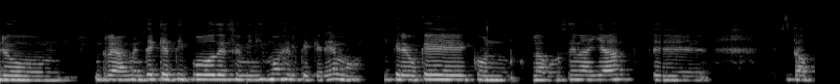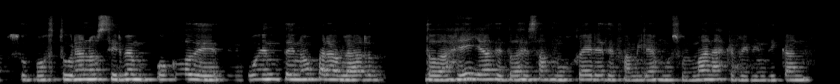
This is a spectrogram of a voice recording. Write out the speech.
pero realmente qué tipo de feminismo es el que queremos. Y creo que con, la voz de Nayat, eh, su postura nos sirve un poco de, puente ¿no? para hablar de todas ellas, de todas esas mujeres de familias musulmanas que reivindican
